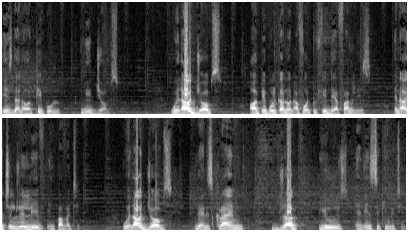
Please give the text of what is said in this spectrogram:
is that our people need jobs. Without jobs, our people cannot afford to feed their families and our children live in poverty. Without jobs, there is crime, drug use, and insecurity.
